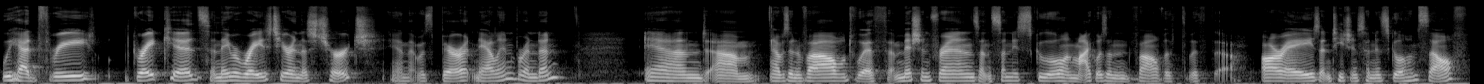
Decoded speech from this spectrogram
we had three great kids, and they were raised here in this church, and that was Barrett, Natalie, and Brendan. And um, I was involved with Mission Friends and Sunday School, and Mike was involved with, with uh, RAs and teaching Sunday School himself.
